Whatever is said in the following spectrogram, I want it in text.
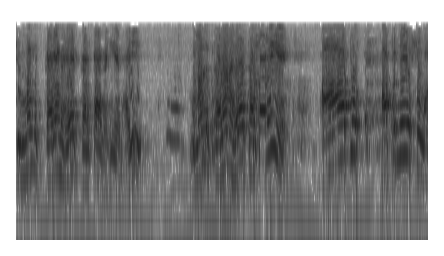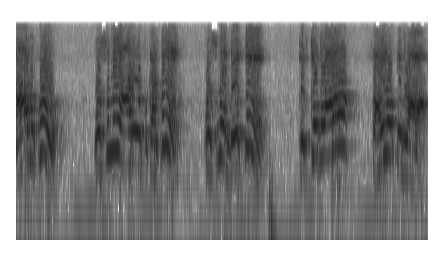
कि मन करण है, करता नहीं है भाई। मन करण है, करता नहीं है। आप अपने स्वभाव को उसमें आरोप करते हैं, उसमें देखते हैं, किसके द्वारा? सहयोग के द्वारा।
